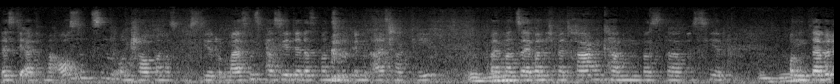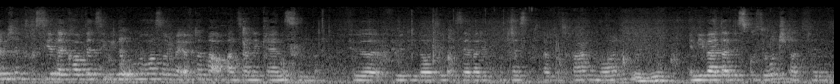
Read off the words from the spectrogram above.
lässt die einfach mal aussitzen und schaut mal, was passiert. Und meistens passiert ja, dass man zurück in den Alltag geht, mhm. weil man selber nicht mehr tragen kann, was da passiert. Mhm. Und da würde mich interessieren, da kommt der zivile Ungehorsam ja öfter mal auch an seine Grenzen für, für die Leute, die selber den Protest ähm, tragen wollen. Mhm. Inwieweit da Diskussionen stattfinden,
